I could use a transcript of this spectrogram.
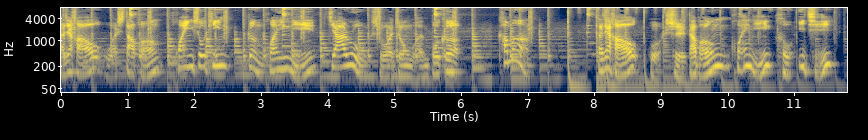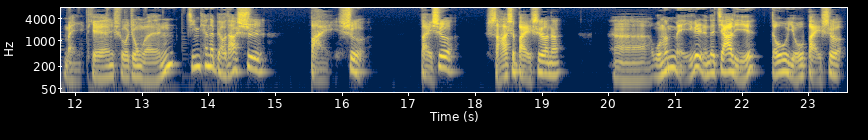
大家好，我是大鹏，欢迎收听，更欢迎你加入说中文播客。Come on！大家好，我是大鹏，欢迎你和我一起每天说中文。今天的表达是摆设。摆设，啥是摆设呢？呃，我们每一个人的家里都有摆设，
